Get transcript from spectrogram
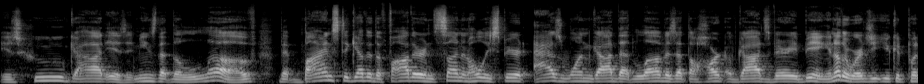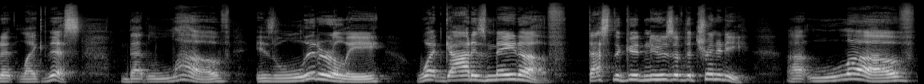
is who God is. It means that the love that binds together the Father and Son and Holy Spirit as one God, that love is at the heart of God's very being. In other words, you, you could put it like this that love is literally what God is made of. That's the good news of the Trinity. Uh, love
